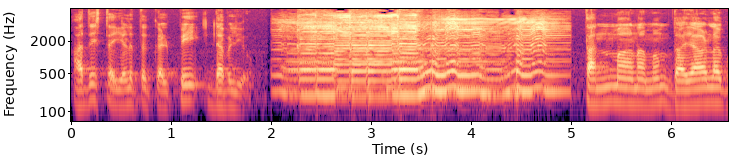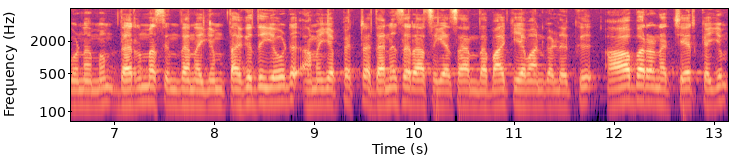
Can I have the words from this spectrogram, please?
அதிர்ஷ்ட எழுத்துக்கள் பி டபிள்யூ தன்மானமும் தயாள குணமும் தர்ம சிந்தனையும் தகுதியோடு அமையப்பெற்ற தனுசு ராசியை சார்ந்த பாக்கியவான்களுக்கு ஆபரண சேர்க்கையும்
